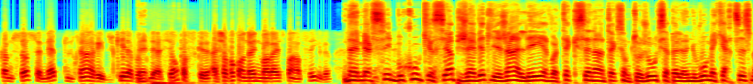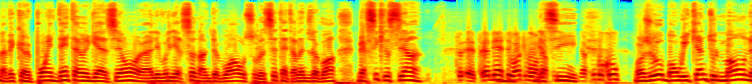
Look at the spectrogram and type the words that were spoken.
comme ça, se mettre tout le temps à rééduquer la ben population, parce que à chaque fois qu'on a une mauvaise pensée, là. Ben, merci beaucoup, Christian. Puis j'invite les gens à lire votre excellent texte, comme toujours, qui s'appelle Un nouveau mécartisme avec un point d'interrogation. Euh, allez-vous lire ça dans le Devoir ou sur le site Internet du Devoir. Merci, Christian. Très bien, c'est moi qui vous remercie. Merci. Merci beaucoup. Bonjour, bon week-end tout le monde.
